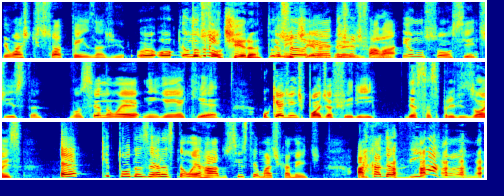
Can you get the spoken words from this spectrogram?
Eu acho que só tem exagero. Eu, eu- eu não Tudo sou- mentira, tudo deixa, eu- mentira. é, deixa eu te falar, eu não sou cientista, você não é, ninguém aqui é. O que a gente pode aferir dessas previsões é que todas elas estão erradas sistematicamente. A cada 20 anos,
